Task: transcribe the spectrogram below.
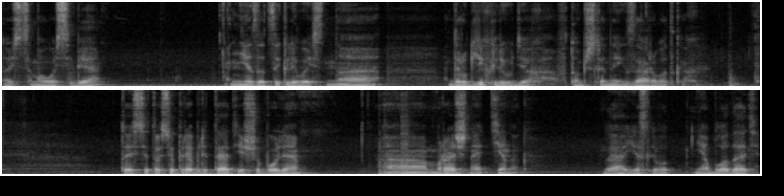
то есть самого себя, не зацикливаясь на других людях, в том числе на их заработках. То есть это все приобретает еще более а, мрачный оттенок, да, если вот не обладать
